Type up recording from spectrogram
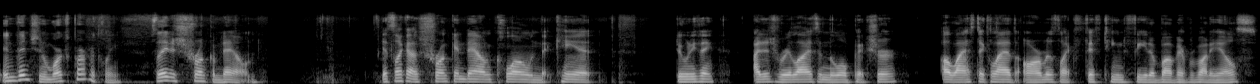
Invention works perfectly. So they just shrunk him down. It's like a shrunken down clone that can't do anything. I just realized in the little picture, Elastic Lad's arm is like 15 feet above everybody else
